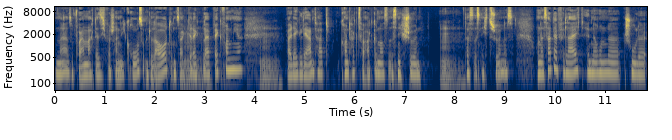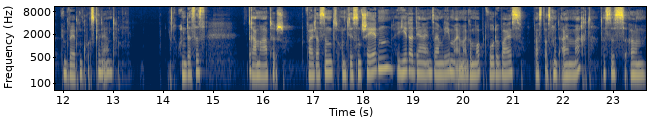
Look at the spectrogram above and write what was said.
Ne? Also vor allem macht er sich wahrscheinlich groß und laut und sagt direkt, mhm. bleib weg von mir, mhm. weil der gelernt hat, Kontakt zu Artgenossen ist nicht schön. Mhm. Das ist nichts Schönes. Und das hat er vielleicht in der Hundeschule im Welpenkurs gelernt. Und das ist dramatisch, weil das sind, und das sind Schäden. Jeder, der in seinem Leben einmal gemobbt wurde, weiß, was das mit einem macht. Das ist, ähm,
